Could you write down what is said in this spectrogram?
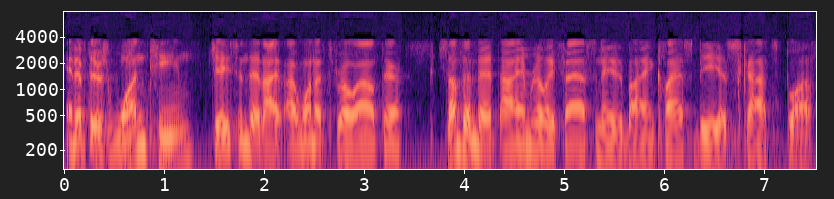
And if there's one team, Jason, that I, I want to throw out there, something that I am really fascinated by in Class B is Scotts Bluff.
